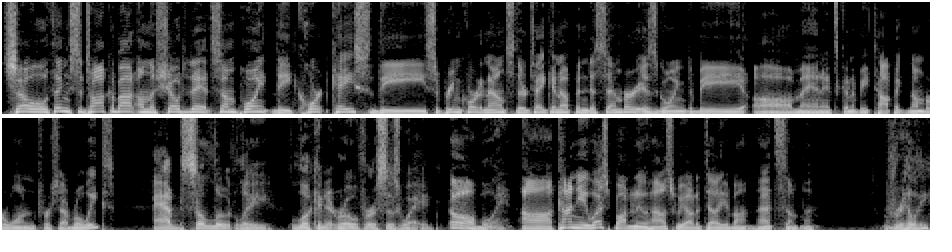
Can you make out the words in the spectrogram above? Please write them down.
So, things to talk about on the show today at some point. The court case the Supreme Court announced they're taking up in December is going to be, oh man, it's going to be topic number one for several weeks. Absolutely looking at Roe versus Wade. Oh boy. Uh, Kanye West bought a new house we ought to tell you about. That's something. Really?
